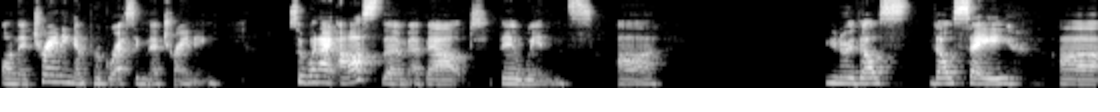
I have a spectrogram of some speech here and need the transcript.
on their training and progressing their training. So when I ask them about their wins, uh, you know, they'll they'll say uh,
